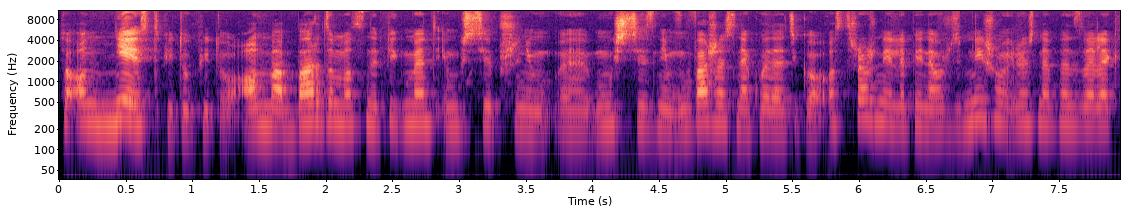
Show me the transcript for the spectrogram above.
to on nie jest pitu-pitu. On ma bardzo mocny pigment i musicie, przy nim, e, musicie z nim uważać, nakładać go ostrożnie, lepiej nałożyć mniejszą ilość na pędzelek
